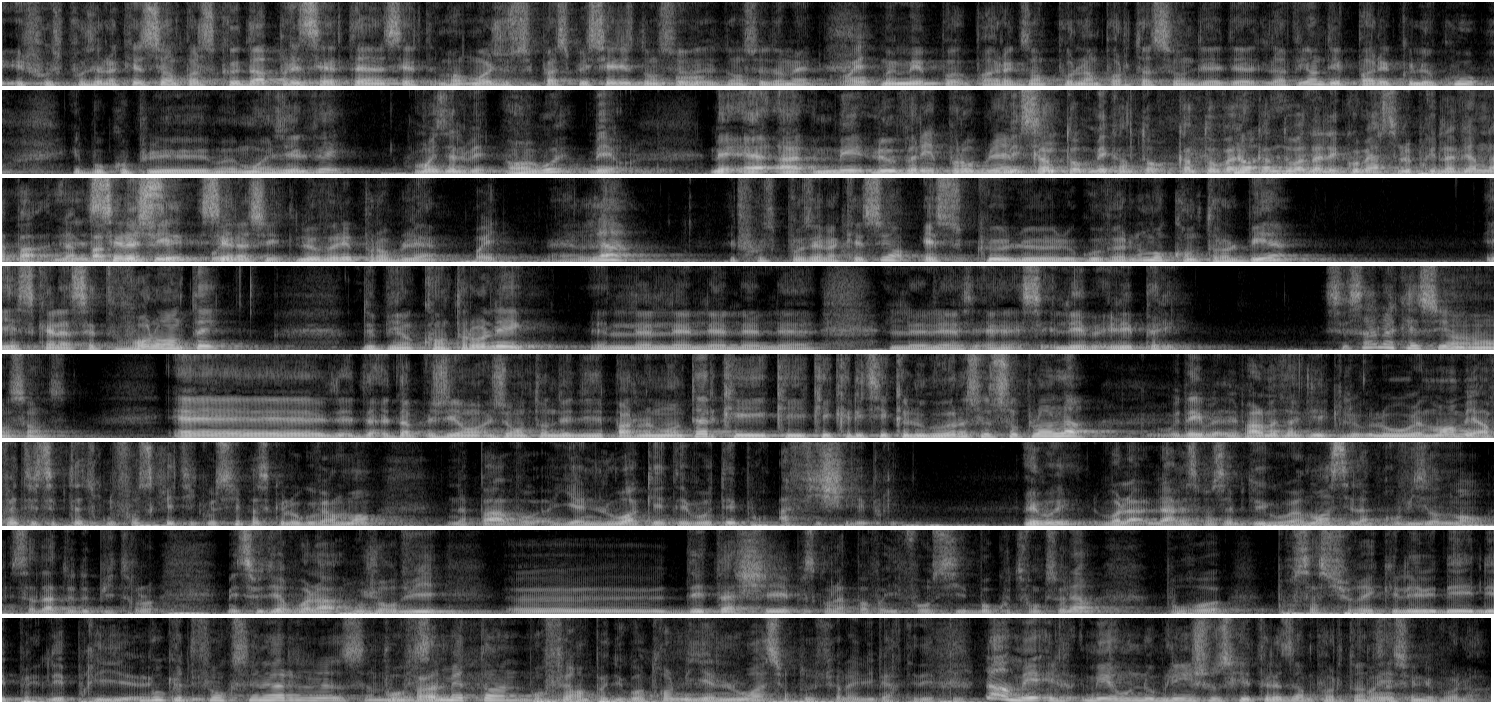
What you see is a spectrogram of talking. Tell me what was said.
Il faut se poser la question parce que d'après certains, certains- moi je ne suis pas spécialiste dans ce, dans ce domaine, Oui. mais, mais par exemple pour l'importation de, de- de la viande, il paraît que le coût est beaucoup plus, moins élevé. Moins élevé. Ah oui. Mais, Mais, euh, euh, mais le vrai problème, mais, quand, on, mais quand, on, quand, on va, Non, quand on va dans les commerces, le prix de la viande n'a pas, pas C'est baissé. C'est Oui. Rachid. Le vrai problème. Oui. Euh, Là, il faut se poser la question est-ce que le, le gouvernement contrôle bien? Et est-ce qu'elle a cette volonté? De bien contrôler le- le- le- le- le- le- le- les, prix C'est ça la question, à mon sens. J'ai entendu des parlementaires qui, qui, critiquaient le gouvernement sur ce plan-là. Des parlementaires qui critiquent le, gouvernement, mais en fait, c'est peut-être une fausse critique aussi parce que le gouvernement n'a pas. Il y a une loi qui a été votée pour afficher les prix. Et oui. Voilà, la responsabilité du gouvernement, c'est l'approvisionnement. Ça date depuis très longtemps. Mais se dire, voilà, aujourd'hui, euh, détacher, parce qu'on n'a pas, il faut aussi beaucoup de fonctionnaires pour, euh, pour s'assurer que les, les, les, prix. Euh, beaucoup de fonctionnaires, ça, pour m'étonne. Pour faire un peu du contrôle, mais il y a une loi surtout sur la liberté des prix. Non, mais, mais on oublie une chose qui est très importante à ce niveau-là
